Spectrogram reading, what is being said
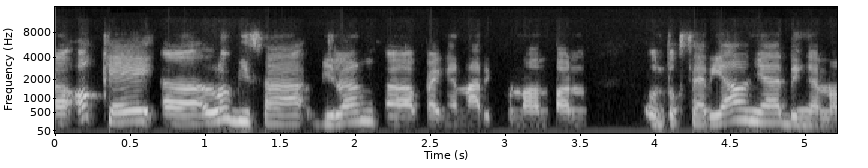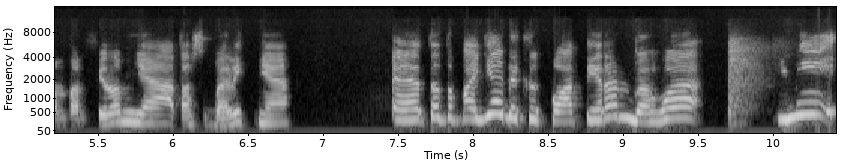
uh, oke uh, lo bisa bilang uh, pengen narik penonton untuk serialnya dengan nonton filmnya atau sebaliknya eh, tetap aja ada kekhawatiran bahwa ini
